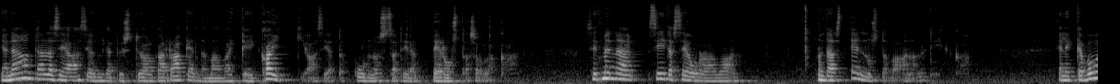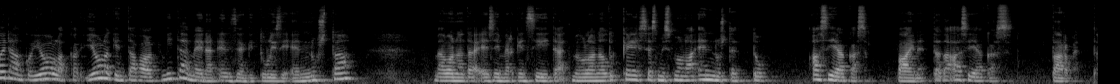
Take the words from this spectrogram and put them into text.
Ja nämä on tällaisia asioita, mitä pystyy alkaa rakentamaan, vaikkei kaikki asiat ole kunnossa siellä perustasollakaan. Sitten mennään siitä seuraavaan. On tällaista ennustavaa analytiikkaa. Eli voidaanko jollakin tavalla, mitä meidän ensinnäkin tulisi ennustaa. Mä voin antaa esimerkin siitä, että me ollaan oltu keisseissä, missä me ollaan ennustettu asiakaspainetta tai asiakastarvetta.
